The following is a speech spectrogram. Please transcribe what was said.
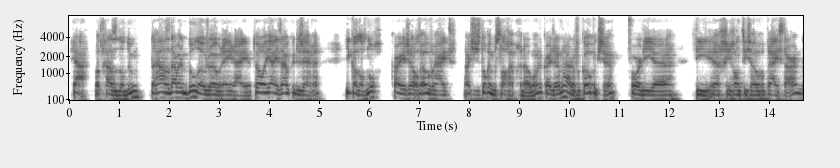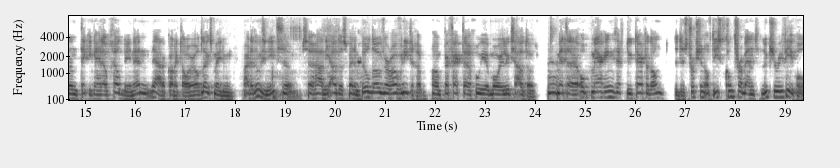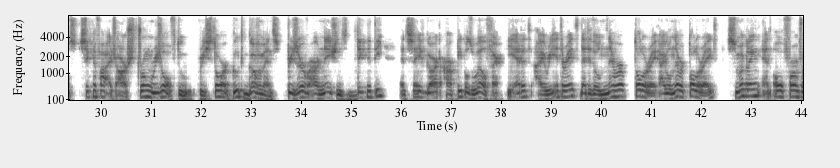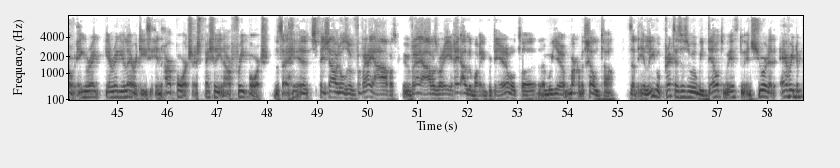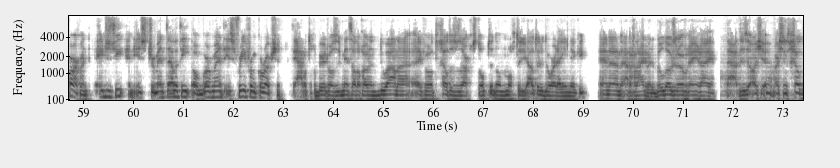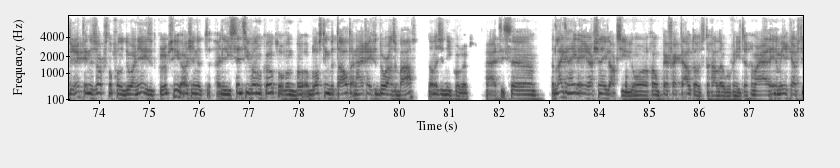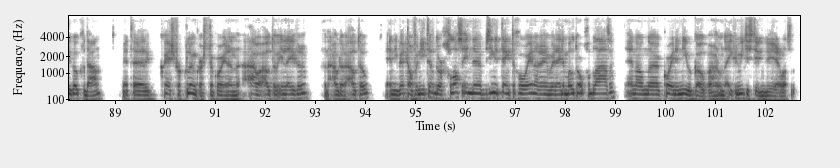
ja, wat gaan ze dan doen? Dan gaan ze daar met een bulldozer overheen rijden. Terwijl jij zou kunnen zeggen, je kan alsnog, kan je ze als overheid, als je ze toch in beslag hebt genomen, dan kan je zeggen, nou dan verkoop ik ze voor die... Uh, die uh, gigantische hoge prijs daar, dan tik ik een hele hoop geld binnen en ja, dan kan ik er weer wat leuks mee doen. Maar dat doen ze niet. Ze, ze gaan die auto's met een bulldozer gewoon vernietigen. Gewoon perfecte, goede, mooie, luxe auto's. Met de opmerking, zegt Duterte dan, The destruction of these contraband luxury vehicles signifies our strong resolve to restore good governments, preserve our nation's dignity and safeguard our people's welfare. He added, I reiterate that it will never tolerate, I will never tolerate smuggling and all forms of irregularities in our ports, especially in our free ports. Dat zijn speciaal in onze vrije havens. Vrije havens waarin je geen auto mag importeren, want uh, dan moet je makkelijk met geld betalen. That illegal practices will be dealt with to ensure that every department, agency and instrumentality of government is free from corruption. Ja, wat er gebeurd was, die mensen hadden gewoon een douane even wat geld in zijn zak gestopt en dan mochten die auto er doorheen, denk ik. En uh, ja, dan gaat hij er met een bulldozer overheen rijden. Dus als je, als je het geld direct in de zak stopt van de douanier is het corruptie. Als je het, een licentie van hem koopt of een belasting betaalt en hij geeft het door aan zijn baas, dan is het niet corrupt. Het is... Uh, het lijkt een hele irrationele actie om gewoon perfecte auto's te gaan lopen vernietigen. Maar in Amerika hebben ze natuurlijk ook gedaan. Met uh, de Crash for Clunkers. Dan kon je een oude auto inleveren. Een oudere auto. En die werd dan vernietigd door glas in de benzinetank te gooien. Dan werd de hele motor opgeblazen. En dan uh, kon je een nieuwe kopen. Om de economie te stimuleren was het.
